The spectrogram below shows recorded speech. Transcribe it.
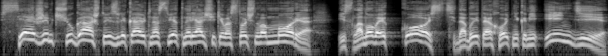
все жемчуга, что извлекают на свет ныряльщики Восточного моря, и слоновая кость, добытая охотниками Индии,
